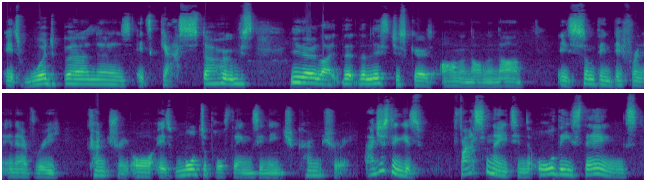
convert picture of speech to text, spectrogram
it's wood burners, it's gas stoves. You know, like the, the list just goes on and on and on it's something different in every country or it's multiple things in each country. I just think it's fascinating that all these things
